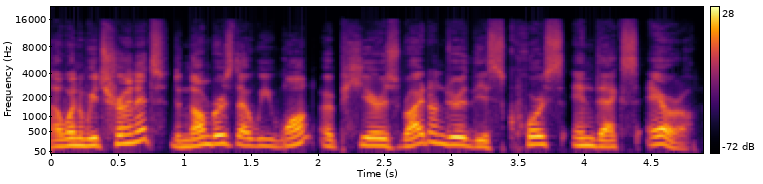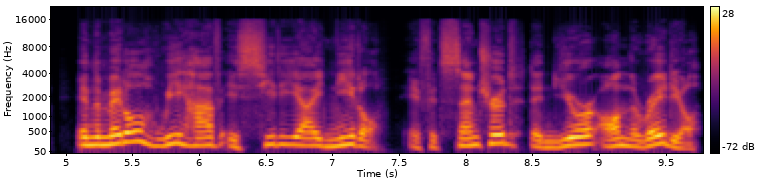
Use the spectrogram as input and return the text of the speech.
Now when we turn it, the numbers that we want appears right under this course index arrow. In the middle, we have a CDI needle. If it's centered, then you're on the radial.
